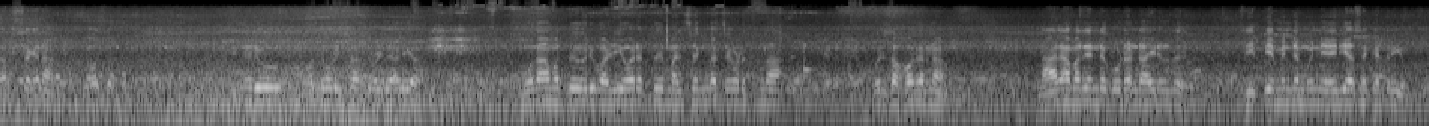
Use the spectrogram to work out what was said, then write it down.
കർഷകനാണ് ജോസഫ്. പിന്നൊരു ഓട്ടോറിക്ഷ തൊഴിലാളിയാണ്. മൂന്നാമത്തെ ഒരു വഴിയോരത്ത് മത്സ്യം കച്ചവടത്തുന്ന ഒരു സഹോദരനാണ്. നാലാമത് എന്റെ കൂടെ ഉണ്ടായിരുന്നത് സി പി എമ്മിന്റെ മുൻ ഏരിയ സെക്രട്ടറിയും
